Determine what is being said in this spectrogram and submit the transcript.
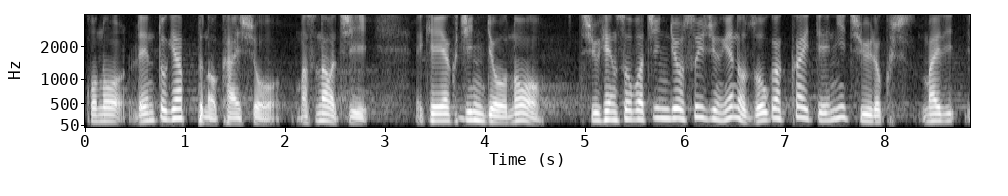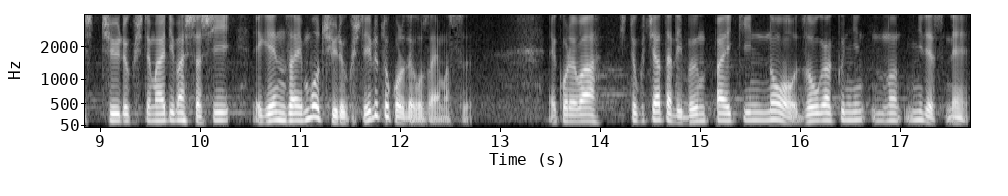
このレントギャップの解消、まあ、すなわち契約賃料の周辺相場賃料水準への増額改定に注力し注力してまいりましたし現在も注力しているところでございます。これは一口当たり分配金の増額ににですね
